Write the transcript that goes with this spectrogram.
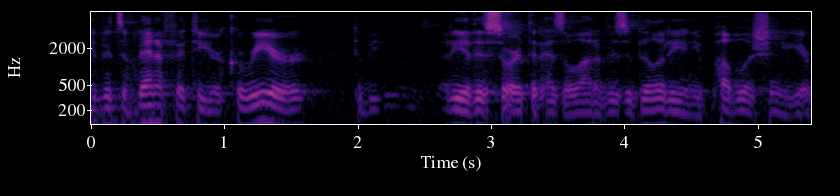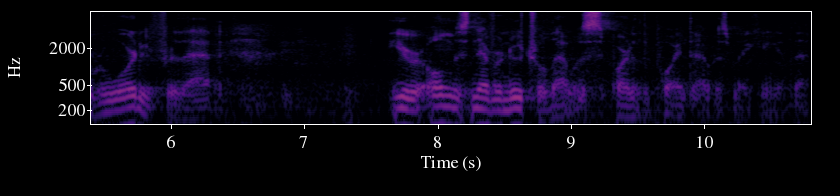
if it's a benefit to your career to be doing a study of this sort that has a lot of visibility and you publish and you get rewarded for that, you're almost never neutral. That was part of the point I was making at that.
